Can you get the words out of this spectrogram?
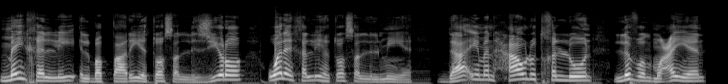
ما يخلي البطارية توصل لل zero ولا يخليها توصل للمية. دائما حاولوا تخلون level معين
